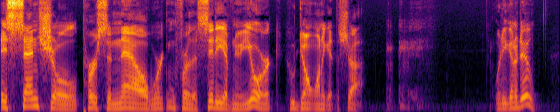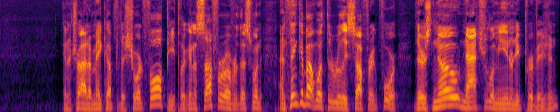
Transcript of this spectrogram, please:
essential personnel working for the city of New York who don't want to get the shot. What are you going to do? Going to try to make up for the shortfall? People are going to suffer over this one. And think about what they're really suffering for. There's no natural immunity provision.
